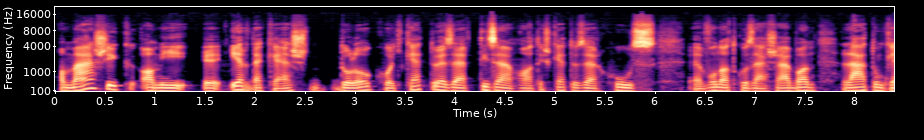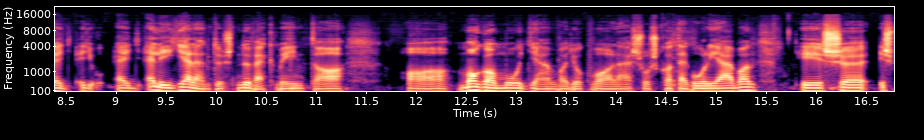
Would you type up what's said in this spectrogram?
A másik, ami érdekes dolog, hogy 2016 és 2020 vonatkozásában látunk egy, egy, egy elég jelentős növekményt a, a magam módján vagyok vallásos kategóriában, és, és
